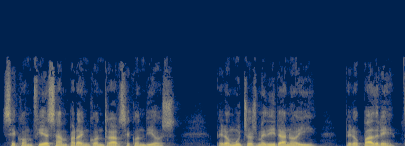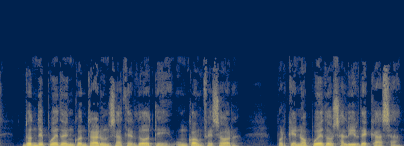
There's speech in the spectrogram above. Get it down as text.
se confiesan para encontrarse con Dios. Pero muchos me dirán hoy Pero Padre, ¿dónde puedo encontrar un sacerdote, un confesor? Porque no puedo salir de casa.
